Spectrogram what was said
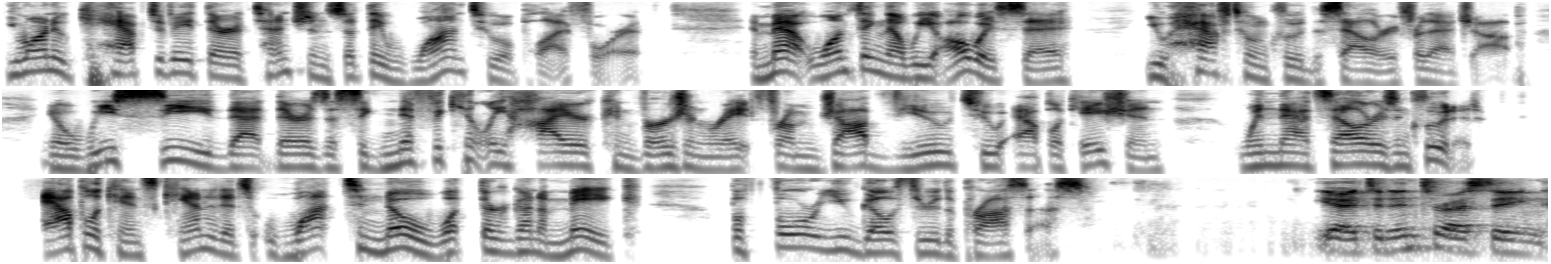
You want to captivate their attention so that they want to apply for it. And Matt, one thing that we always say, you have to include the salary for that job. You know, we see that there is a significantly higher conversion rate from job view to application when that salary is included. Applicants, candidates want to know what they're going to make before you go through the process. Yeah, it's an interesting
